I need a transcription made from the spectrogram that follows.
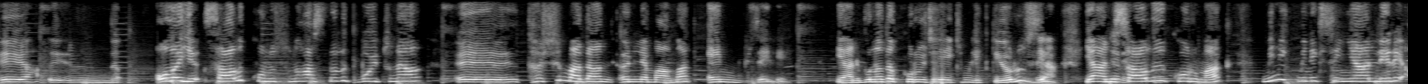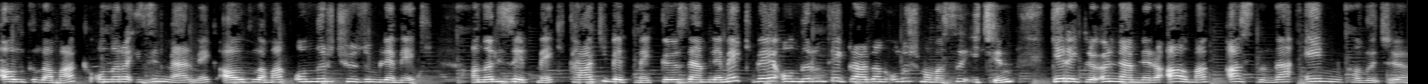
e, e, olayı sağlık konusunu hastalık boyutuna e, taşımadan önlem almak en güzeli. Yani buna da koruyucu hekimlik diyoruz ya. Yani evet. sağlığı korumak, minik minik sinyalleri algılamak, onlara izin vermek, algılamak, onları çözümlemek, analiz etmek, takip etmek, gözlemlemek ve onların tekrardan oluşmaması için gerekli önlemleri almak aslında en kalıcı,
